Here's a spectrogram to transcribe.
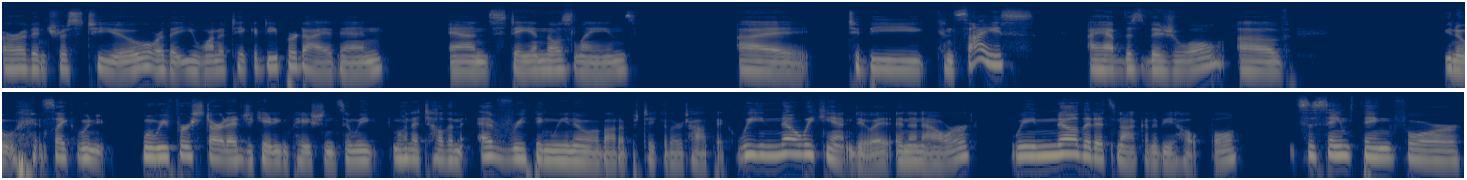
are of interest to you or that you want to take a deeper dive in and stay in those lanes. Uh, to be concise, I have this visual of, you know, it's like when you, when we first start educating patients and we want to tell them everything we know about a particular topic. We know we can't do it in an hour. We know that it's not going to be helpful. It's the same thing for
